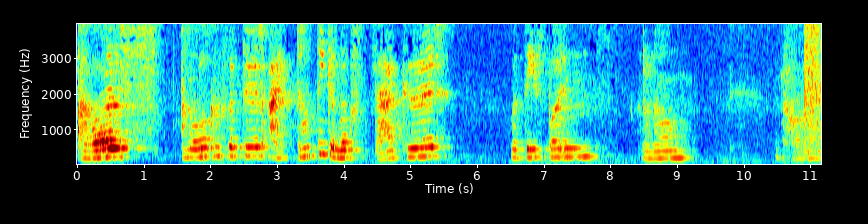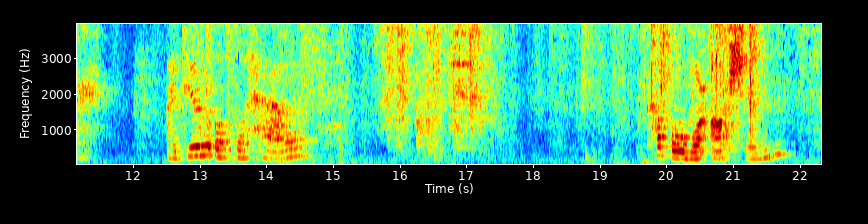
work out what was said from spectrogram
I was, I'm a little conflicted. I don't think it looks that good with these buttons. I don't know color. I do also have a couple more options.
